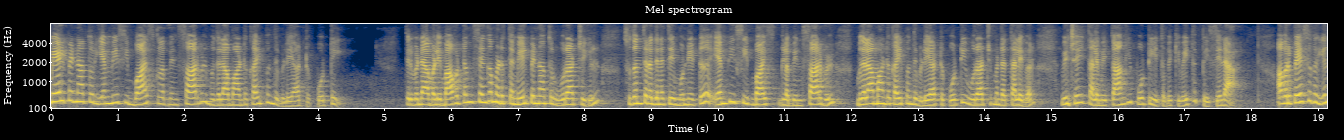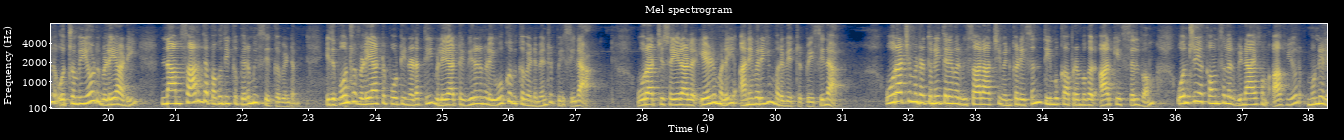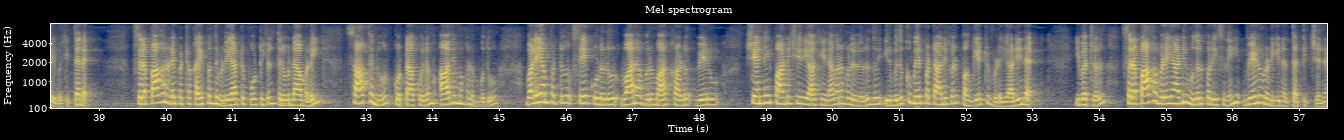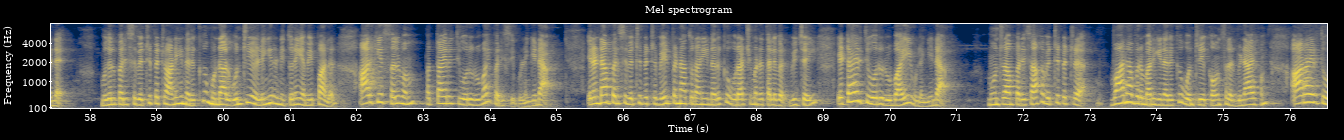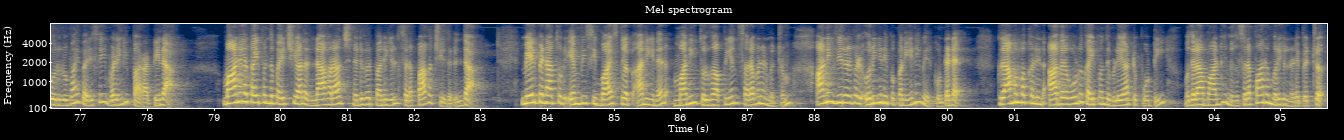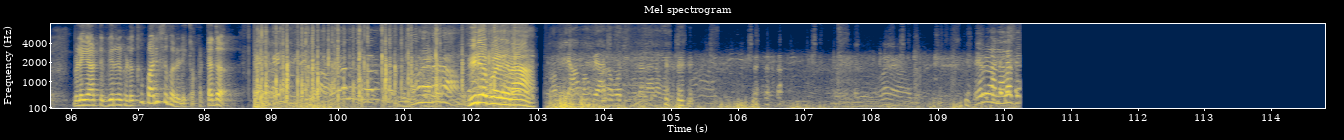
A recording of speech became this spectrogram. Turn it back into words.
மேல்பெண்ணாத்தூர் MVC boys கிளப்பின் சார்பில் முதலாம் ஆண்டு கைப்பந்து விளையாட்டுப் போட்டி. திருவண்ணாமலை மாவட்டம் செங்கமடுத்த மேல்பெண்ணாத்தூர் ஊராட்சியில் சுதந்திர தினத்தை முன்னிட்டு எம்பிசி பாய்ஸ் கிளப்பின் சார்பில் முதலாம் ஆண்டு கைப்பந்து விளையாட்டுப் போட்டி ஊராட்சி மன்ற தலைவர் விஜய் தலைமை தாங்கி போட்டியை துவக்கி வைத்து பேசினார். அவர் பேசுகையில் ஒற்றுமையோடு விளையாடி நாம் சார்ந்த பகுதிக்கு பெருமை சேர்க்க வேண்டும். இதுபோன்ற விளையாட்டுப் போட்டி நடத்தி விளையாட்டு வீரர்களை ஊக்குவிக்க வேண்டும் என்று பேசினார். ஊராட்சி செயலாளர் ஏழுமலை அனைவரையும் வரவேற்று பேசினார். ஊராட்சி மன்ற துணைத் தலைவர் விசாலாட்சி வெங்கடேசன் திமுக பிரமுகர் ஆர் கே செல்வம் ஒன்றிய கவுன்சிலர் விநாயகம் ஆகியோர் முன்னிலை வகித்தனர். சிறப்பாக நடைபெற்ற கைப்பந்து விளையாட்டுப் போட்டியில் திருவண்ணாமலை சாத்தனூர் கொட்டாக்குளம் ஆதிமங்கலம்புதூர் வளையாம்பட்டு சேக்கூடலூர் வானாபுரம் ஆற்காடு வேலூர் சென்னை பாண்டிச்சேரி ஆகிய நகரங்களிலிருந்து இருபதுக்கும் மேற்பட்ட அணிகள் பங்கேற்று விளையாடினர் இவற்றில் சிறப்பாக விளையாடி முதல் பரிசினை வேலூர் அணியினர் தட்டிச் சென்றனர். முதல் பரிசு வெற்றி பெற்ற அணியினருக்கு முன்னாள் ஒன்றிய இளைஞரணி துணை அமைப்பாளர் ஆர் கே செல்வம் பத்தாயிரத்தி ஒரு ரூபாய் பரிசை வழங்கினார். இரண்டாம் பரிசு வெற்றி பெற்ற மேல்பெண்ணாத்தூர் அணியினருக்கு ஊராட்சி மன்ற தலைவர் விஜய் எட்டாயிரத்தி ஒரு ரூபாயை வழங்கினார். மூன்றாம் பரிசாக வெற்றி பெற்ற வானாபுரம் அணியினருக்கு ஒன்றிய கவுன்சிலர் விநாயகம் ஆறாயிரத்து ஒரு ரூபாய் பரிசை வழங்கி பாராட்டினார். மாநில கைப்பந்து பயிற்சியாளர் நாகராஜ் நடுவர் பணியில் சிறப்பாக செய்திருந்தார். மேல்பெண்ணாத்தூர் எம்பிசி பாய்ஸ் கிளப் அணியினர் மணி தொல்காப்பியன் சரவணன் மற்றும் அணி வீரர்கள் ஒருங்கிணைப்பு பணியினை மேற்கொண்டனர். கிராம மக்களின் ஆதரவோடு கைப்பந்து விளையாட்டுப் போட்டி முதலாம் ஆண்டு மிக சிறப்பான முறையில் நடைபெற்று விளையாட்டு வீரர்களுக்கு பரிசுகள் அளிக்கப்பட்டது. வீடியோ போயிடுங்கண்ணா நல்லா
